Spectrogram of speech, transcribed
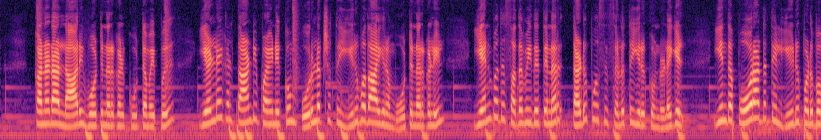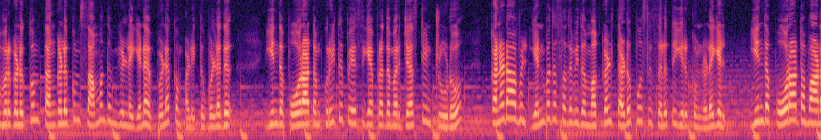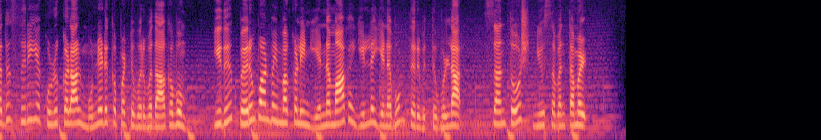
கனடா லாரி ஓட்டுநர்கள் கூட்டமைப்பு எல்லைகள் தாண்டி பயணிக்கும் ஒரு லட்சத்து இருபதாயிரம் ஓட்டுநர்களில் எண்பது சதவீதத்தினர் தடுப்பூசி செலுத்தியிருக்கும் நிலையில் இந்த போராட்டத்தில் ஈடுபடுபவர்களுக்கும் தங்களுக்கும் சம்பந்தம் இல்லை என விளக்கம் அளித்துள்ளது. இந்த போராட்டம் குறித்து பேசிய பிரதமர் ஜஸ்டின் ட்ரூடோ கனடாவில் எண்பது சதவீத மக்கள் தடுப்பூசி செலுத்தியிருக்கும் நிலையில் இந்த போராட்டமானது சிறிய குழுக்களால் முன்னெடுக்கப்பட்டு வருவதாகவும் இது பெரும்பான்மை மக்களின் எண்ணமாக இல்லை எனவும் தெரிவித்துள்ளார். Santhosh News Seven Tamil.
